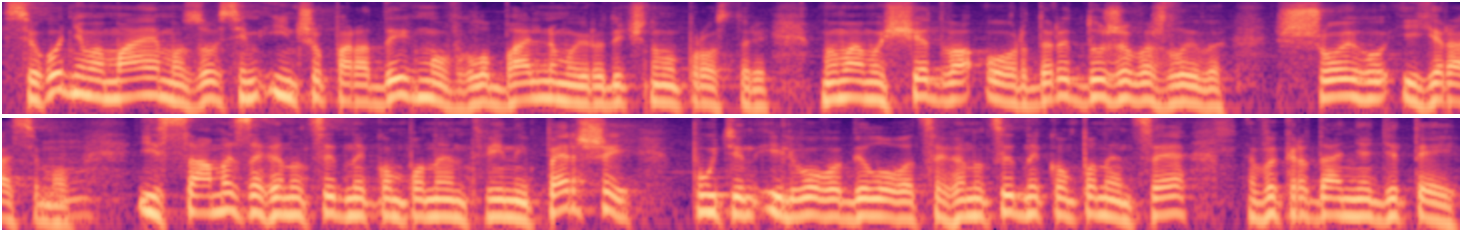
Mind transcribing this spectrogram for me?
сьогодні ми маємо зовсім іншу парадигму в глобальному юридичному просторі. Ми маємо ще два ордери, дуже важливих: Шойгу і Герасимов. І саме за геноцидний компонент війни. Перший Путін і Львова Білова це геноцидний компонент, це викрадання дітей.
